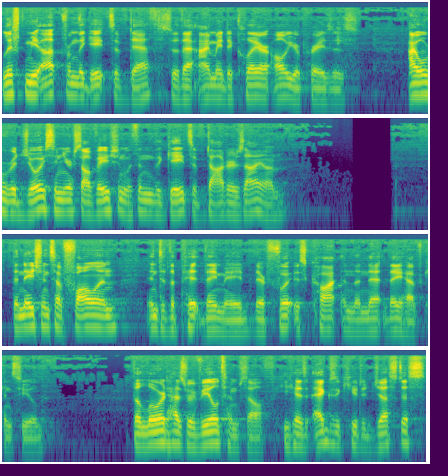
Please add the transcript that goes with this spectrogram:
Lift me up from the gates of death so that I may declare all your praises. I will rejoice in your salvation within the gates of daughter Zion. The nations have fallen into the pit they made, their foot is caught in the net they have concealed. The Lord has revealed himself, he has executed justice,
